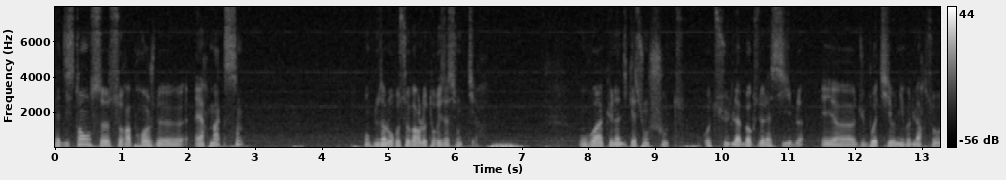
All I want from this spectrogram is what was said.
La distance euh, se rapproche de R max. Donc nous allons recevoir l'autorisation de tir. On voit que l'indication shoot au-dessus de la box de la cible et euh, du boîtier au niveau de l'arceau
